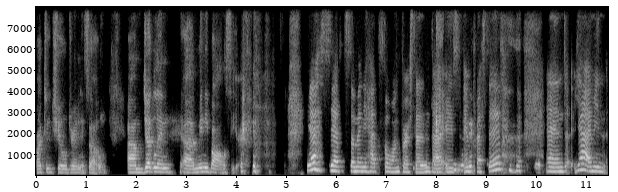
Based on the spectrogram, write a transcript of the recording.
our two children, and so um, juggling uh, many balls here. yes yes so many hats for one person that is impressive and yeah i mean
